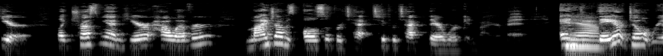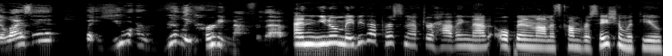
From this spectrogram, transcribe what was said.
here. Like, trust me, I'm here. However, my job is also protect to protect their work environment, and Yeah. they are, don't realize it, but you are really hurting that for them. And you know, maybe that person after having that open and honest conversation with you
